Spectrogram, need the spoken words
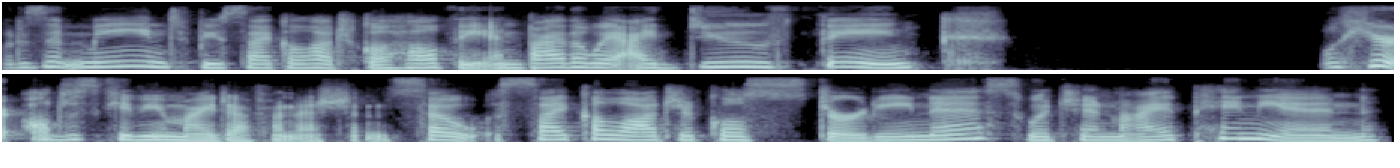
What does it mean to be psychological healthy? And by the way, I do think, well, here, I'll just give you my definition. So, psychological sturdiness, which in my opinion,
